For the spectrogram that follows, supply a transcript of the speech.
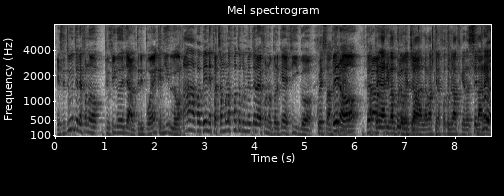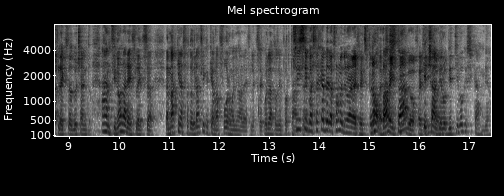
e se tu hai un telefono più figo degli altri puoi anche dirlo, ah va bene facciamo la foto col mio telefono perché è figo. Questo anche Però- però- appena arriva quello che ha la macchina fotografica, da, Se la tu- reflex da 200... Anzi, non la reflex, la macchina fotografica che ha una forma di una reflex, quella è la cosa importante. Sì, sì, basta che abbia la forma di una reflex, però no, fai, basta fai figo, fai che abbia l'obiettivo che si cambia.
